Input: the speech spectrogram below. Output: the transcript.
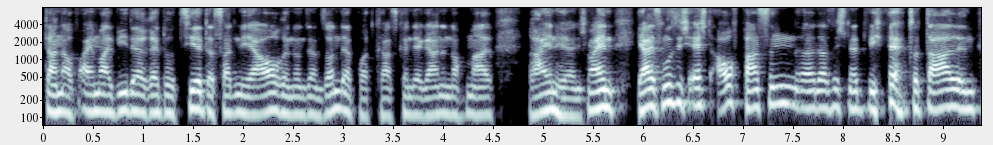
dann auf einmal wieder reduziert, das hatten wir ja auch in unserem Sonderpodcast, könnt ihr gerne nochmal reinhören. Ich meine, ja, es muss ich echt aufpassen, äh, dass ich nicht wieder total in,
